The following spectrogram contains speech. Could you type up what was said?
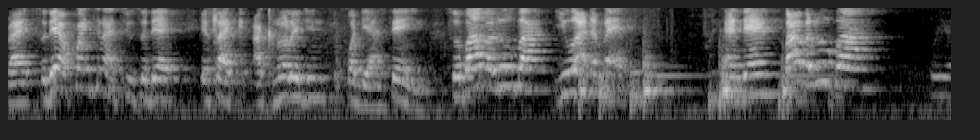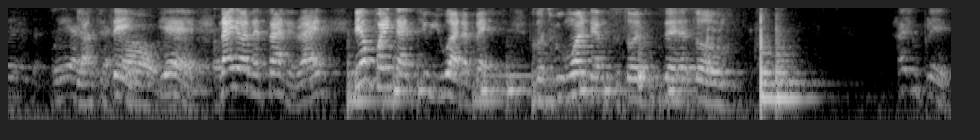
Right? So they are pointing at you. So they it's like acknowledging what they are saying. So Babaluba, you are the best. And then Babaluba, We are the you have to say it. Yeah. Now you understand it, right? They point at you, you are the best. Because we want them to so, say, so. How you play?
